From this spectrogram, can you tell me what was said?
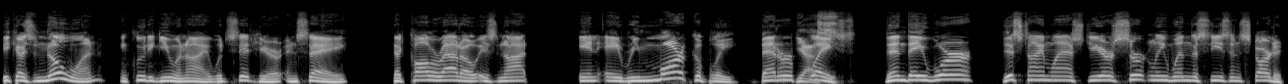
because no one, including you and I, would sit here and say that Colorado is not in a remarkably better Yes. place than they were this time last year, certainly when the season started.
